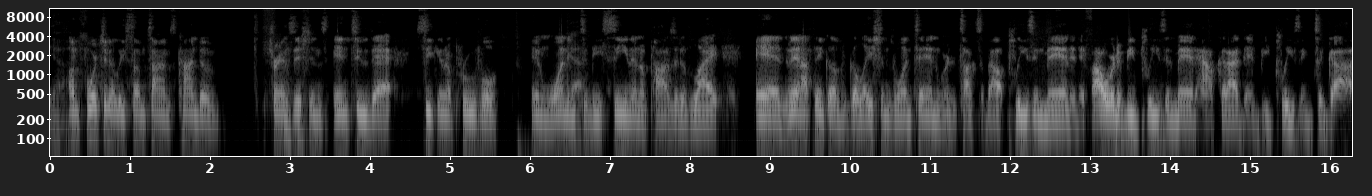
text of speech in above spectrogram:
yeah. unfortunately, sometimes kind of transitions into that seeking approval and wanting yeah. to be seen in a positive light. And man, I think of Galatians 1:10 where it talks about pleasing man and if I were to be pleasing man, how could I then be pleasing to God?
